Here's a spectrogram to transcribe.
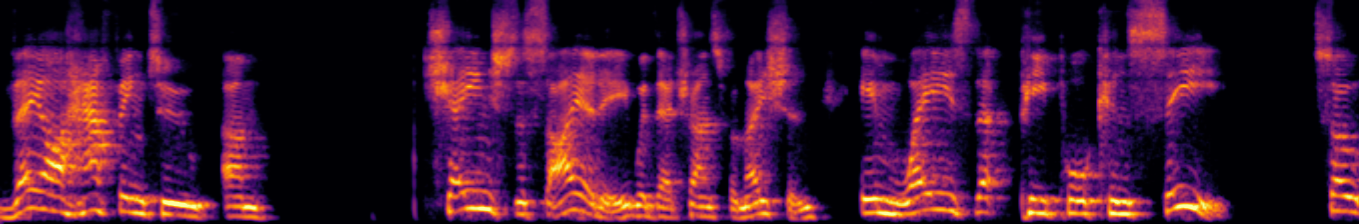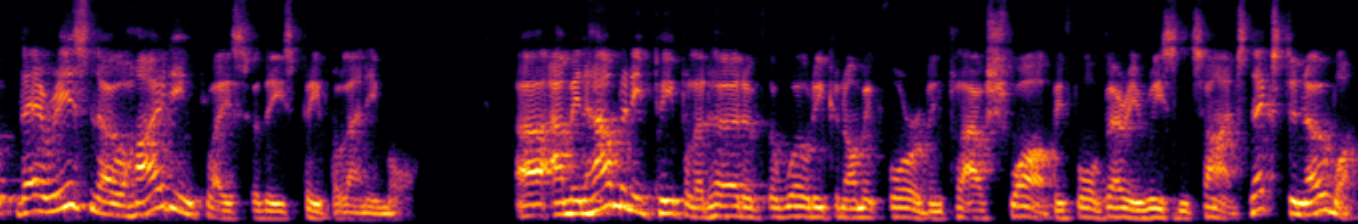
they are having to um, change society with their transformation in ways that people can see. So there is no hiding place for these people anymore. Uh, I mean, how many people had heard of the World Economic Forum in Klaus Schwab before very recent times? Next to no one.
